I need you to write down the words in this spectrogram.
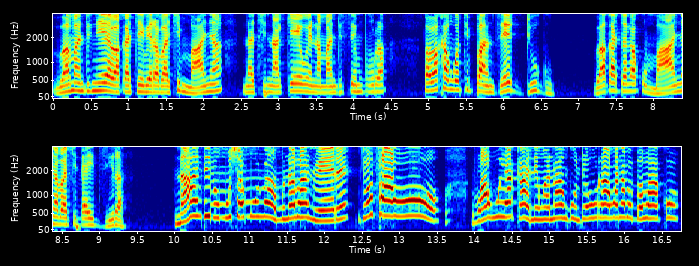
Vamandinyeya vakatevera vachimhanya nachinakewe namandisembura. Pavakangoti panze dhugu vakatanga kumhanya vachidaidzira. Nhandi mumusha muno hamuna vanhu here ndofawo rwauya kani mwanangu ndourawa nababa vako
